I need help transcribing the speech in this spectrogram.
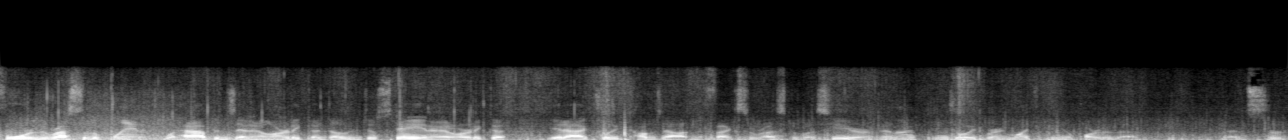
for the rest of the planet. What happens in Antarctica doesn't just stay in Antarctica, it actually comes out and affects the rest of us here and I've enjoyed very much being a part of that, that search.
